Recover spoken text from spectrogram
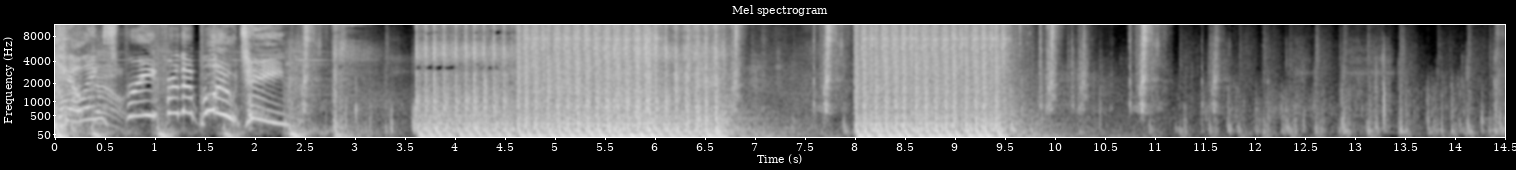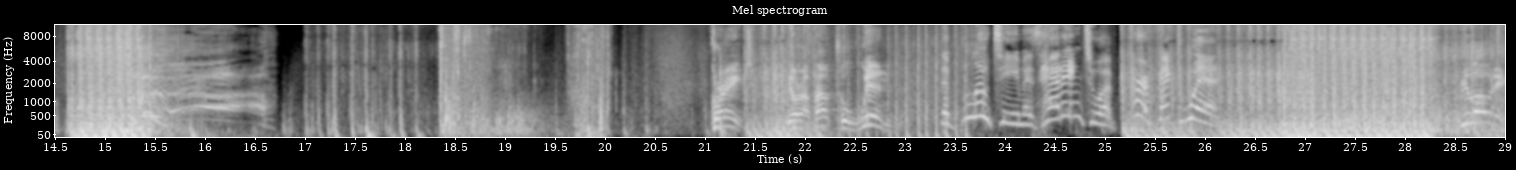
Killing spree for the blue team! Great! You're about to win! The blue team is heading to a perfect win! Reloading!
